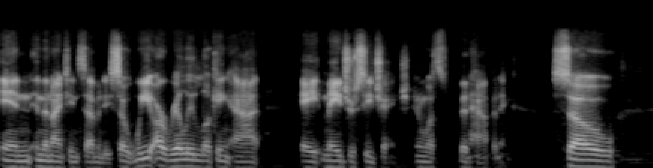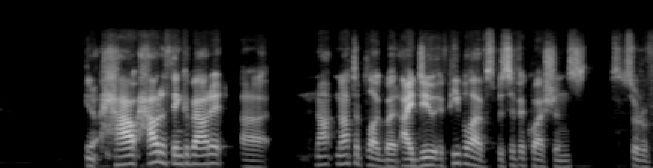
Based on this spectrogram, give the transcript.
in in the 1970s. So we are really looking at a major sea change in what's been happening. So, you know, how how to think about it. Uh, not not to plug, but I do. If people have specific questions, sort of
